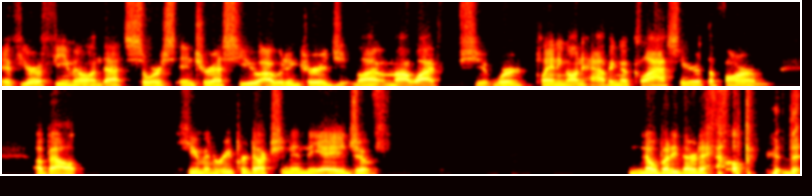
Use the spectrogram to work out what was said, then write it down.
if you're a female and that source interests you i would encourage my, my wife she, we're planning on having a class here at the farm about human reproduction in the age of nobody there to help. The,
